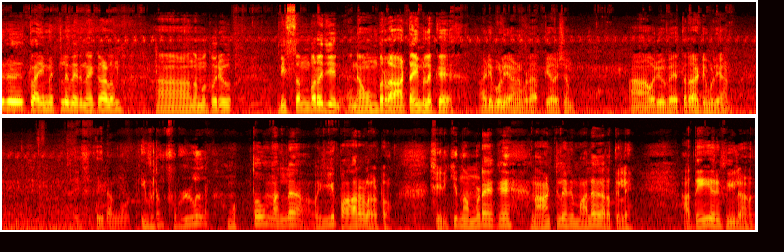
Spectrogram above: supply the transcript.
ഒരു ക്ലൈമറ്റിൽ വരുന്നേക്കാളും നമുക്കൊരു ഡിസംബർ ജൻ നവംബർ ആ ടൈമിലൊക്കെ അടിപൊളിയാണ്. ഇവിടെ അത്യാവശ്യം ആ ഒരു വേത്ര അടിപൊളിയാണ്. ഇതങ്ങോട്ട് ഇവിടെ ഫുള്ള് മൊത്തവും നല്ല വലിയ പാറകളാണ് കേട്ടോ. ശരിക്കും നമ്മുടെയൊക്കെ നാട്ടിലൊരു മല കയറത്തില്ലേ? അതേ ഒരു ഫീലാണ്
